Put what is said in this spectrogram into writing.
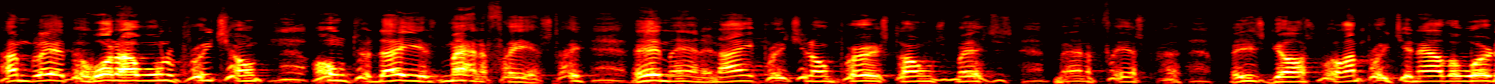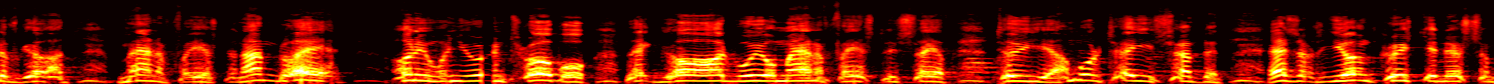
I'm glad, but what I want to preach on on today is manifest. Amen. And I ain't preaching on Prairie Stone's message, manifest his gospel. I'm preaching out the Word of God manifest. And I'm glad, honey, when you're in trouble, that God will manifest Himself to you. I'm going to tell you something. As a young Christian, there's some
